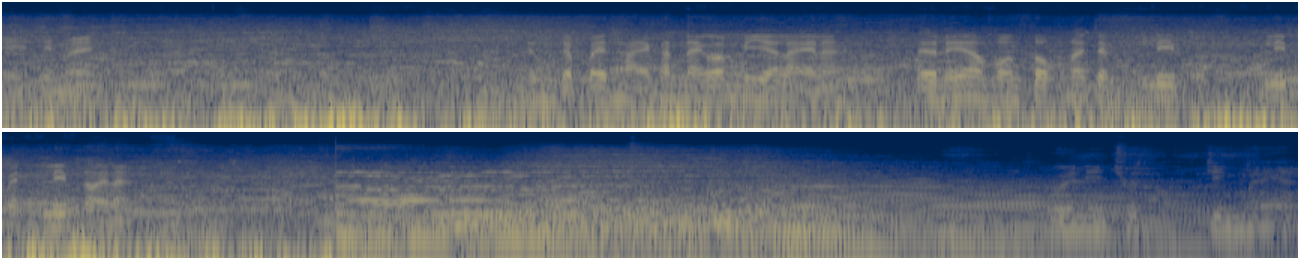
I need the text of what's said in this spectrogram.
นี่เห็นไหมเดี๋ยวผม จะไปถ่ายข้างในว่ามีอะไรนะเดี๋ยวนี้ฝนตกน่าจะรีบรีบรีบหน่อยนะอุ้ยนี่ชุดจริงไหมเนี่ย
